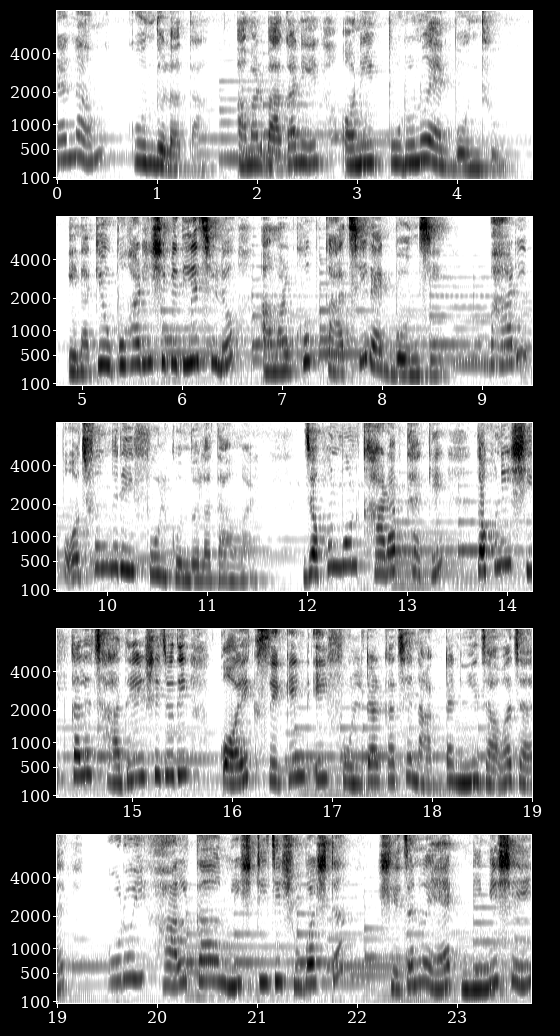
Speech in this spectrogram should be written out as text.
এনার নাম কুন্দলতা। আমার বাগানের অনেক পুরনো এক বন্ধু। এনাকে উপহার হিসেবে দিয়েছিল আমার খুব কাছের এক বঞ্জি। ভারী পছন্দের এই ফুল কুন্দলতা আমার। যখন মন খারাপ থাকে, তখন এই শীতকালে ছাদে এসে যদি কয়েক সেকেন্ড এই ফুলটার কাছে নাকটা নিয়ে যাওয়া যায়, ওর ওই হালকা মিষ্টি যে সুবাসটা, সে যেন এক নিমেষেই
